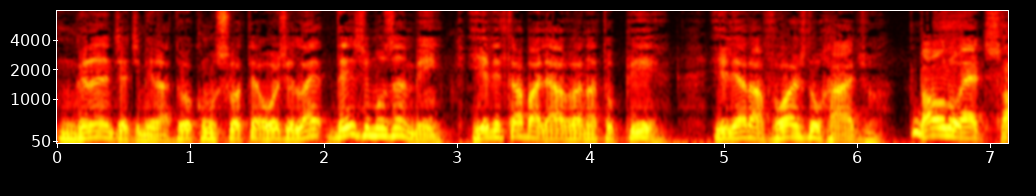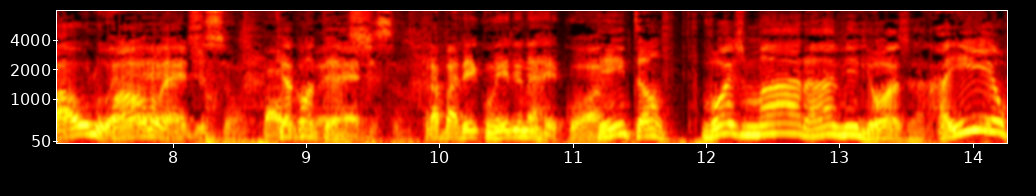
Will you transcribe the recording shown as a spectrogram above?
um grande admirador, como sou até hoje, lá desde Muzambim. E ele trabalhava na Tupi, e ele era a voz do rádio. Paulo Edson. Paulo, Paulo Edson. O Paulo que acontece? Edson. Trabalhei com ele na Record. Então, voz maravilhosa. Aí eu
